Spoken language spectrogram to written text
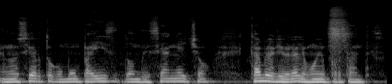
no es cierto, como un país donde se han hecho cambios liberales muy importantes?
